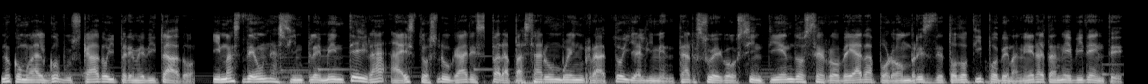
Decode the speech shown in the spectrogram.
no como algo buscado y premeditado, y más de una simplemente irá a estos lugares para pasar un buen rato y alimentar su ego sintiéndose rodeada por hombres de todo tipo de manera tan evidente,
